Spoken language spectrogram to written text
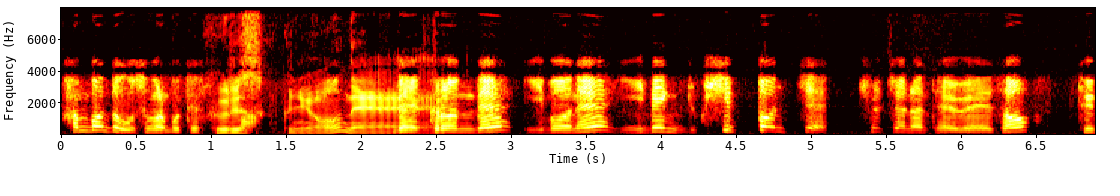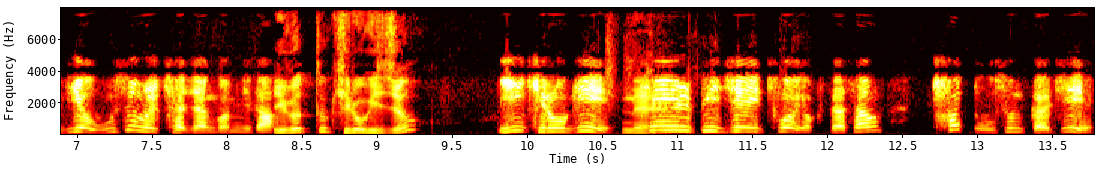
한 번도 우승을 못했습니다. 그랬군요. 네. 네. 그런데 이번에 260번째 출전한 대회에서 드디어 우승을 차지한 겁니다. 이것도 기록이죠? 이 기록이 네. KLPGA 투어 역사상 첫 우승까지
